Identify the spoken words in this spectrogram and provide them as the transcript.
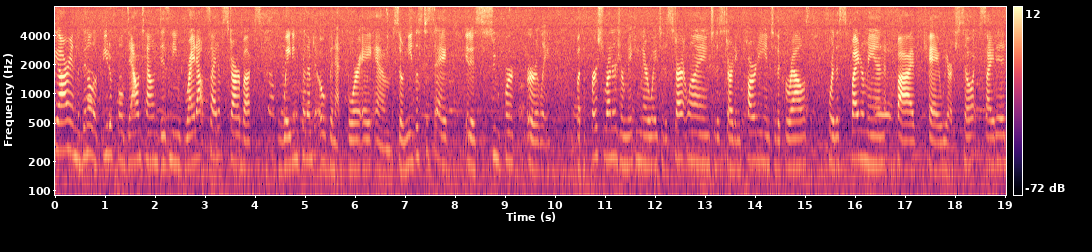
we are in the middle of beautiful downtown Disney, right outside of Starbucks, waiting for them to open at 4 a.m. So needless to say, it is super early. But the first runners are making their way to the start line, to the starting party, and to the corrals for the Spider-Man 5K. We are so excited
